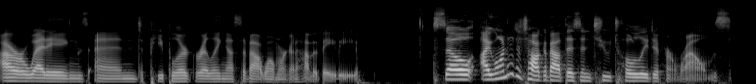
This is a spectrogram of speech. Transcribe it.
our weddings, and people are grilling us about when we're going to have a baby. So, I wanted to talk about this in two totally different realms.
